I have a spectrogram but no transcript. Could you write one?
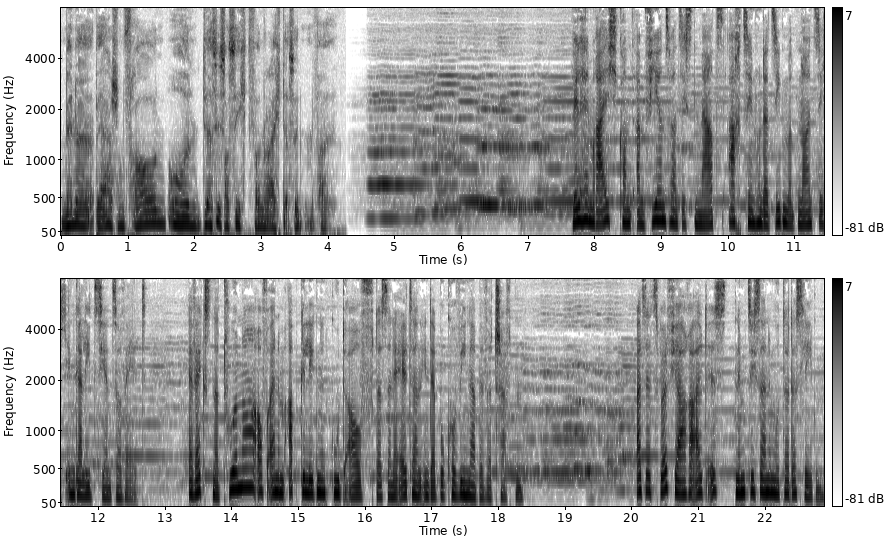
Männer beherrschen Frauen und das ist aus Sicht von Reich der Sündenfall. Wilhelm Reich kommt am 24. März 1897 in Galizien zur Welt. Er wächst naturnah auf einem abgelegenen Gut auf, das seine Eltern in der Bukowina bewirtschaften. Als er zwölf Jahre alt ist, nimmt sich seine Mutter das Leben.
